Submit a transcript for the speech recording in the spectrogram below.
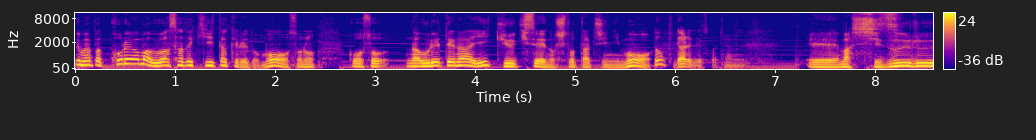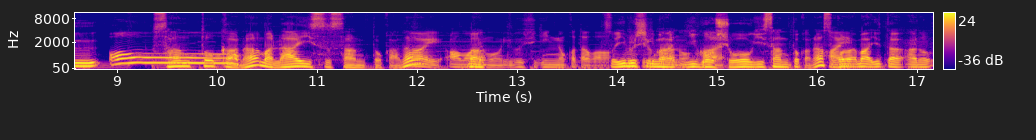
でもやっぱこれはまあ噂で聞いたけれどもそのこうそんな売れてない9期生の人たちにも、同期誰ですかちなみに？えー、まあしずるさんとかな、まあ、ライスさんとかな、はい。あまあ、まあでもいぶし銀の方がそういぶしぎまあ囲碁はい。将棋さんとかな、そこらはい。まあ言ったらあの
